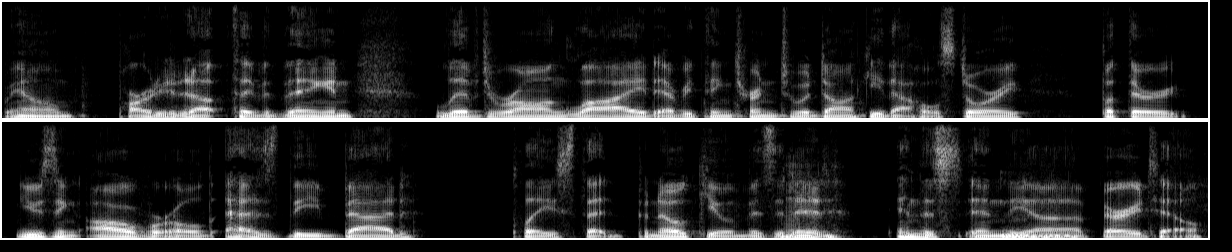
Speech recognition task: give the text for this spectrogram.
you know partied it up type of thing and lived wrong, lied, everything turned into a donkey. That whole story, but they're using our world as the bad place that Pinocchio visited in this in the uh, fairy tale.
